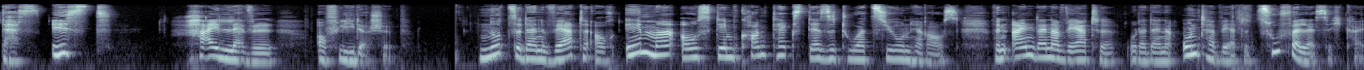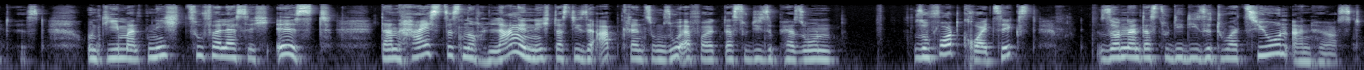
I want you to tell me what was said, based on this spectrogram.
Das ist High Level of Leadership. Nutze deine Werte auch immer aus dem Kontext der Situation heraus. Wenn ein deiner Werte oder deiner Unterwerte Zuverlässigkeit ist und jemand nicht zuverlässig ist, dann heißt es noch lange nicht, dass diese Abgrenzung so erfolgt, dass du diese Person sofort kreuzigst, sondern dass du dir die Situation anhörst,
